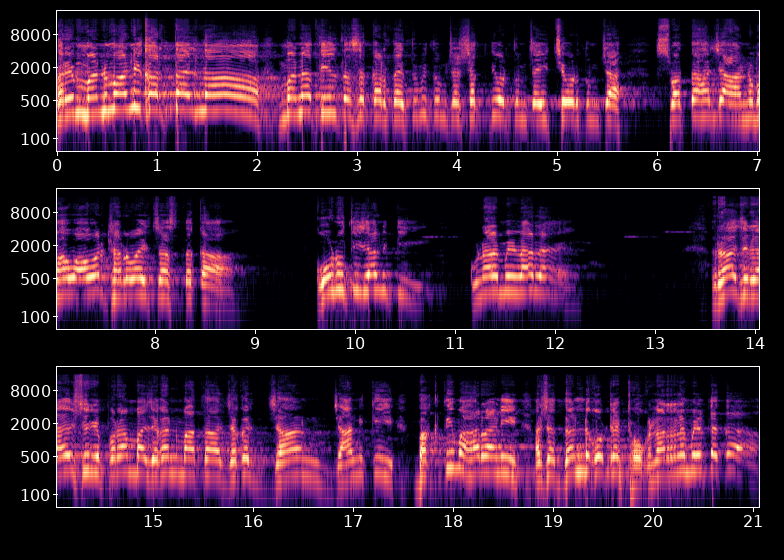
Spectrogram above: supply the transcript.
अरे मनमानी करताय ना. मनात येईल तसं करताय. तुम्ही तुमच्या शक्तीवर तुमच्या इच्छेवर तुमच्या स्वतःच्या अनुभवावर ठरवायचं असतं का? कोण होती जानकी? कुणाला मिळणार आहे? राज राजेश्वरी परांबा जगन्माता जगत जान जानकी भक्ती महाराणी अशा दंडकोट्या ठोकणाऱ्याला मिळतं का?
